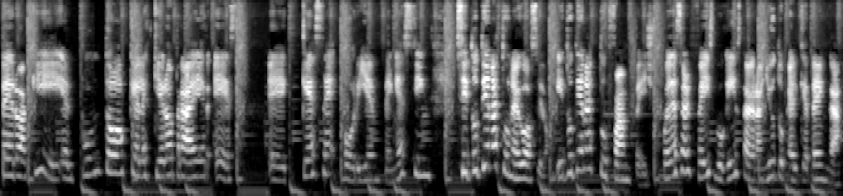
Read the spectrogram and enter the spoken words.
Pero aquí el punto que les quiero traer es eh, que se orienten. Es sin, si tú tienes tu negocio y tú tienes tu fanpage, puede ser Facebook, Instagram, YouTube, el que tenga.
